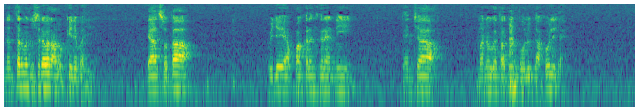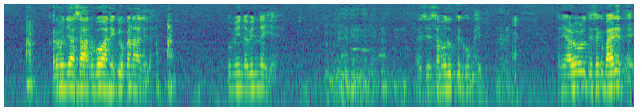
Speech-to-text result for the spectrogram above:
नंतर मग दुसऱ्यावर आरोप केले पाहिजे. त्यात स्वतः विजय अप्पा करंजकर यांनी त्यांच्या मनोगतातून बोलून दाखवलेलं आहे. खरं म्हणजे असा अनुभव अनेक लोकांना आलेला आहे. तुम्ही नवीन नाहीये. असे समदुःखी खूप आहेत. आणि हळूहळू ते सगळे बाहेर येत आहेत.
